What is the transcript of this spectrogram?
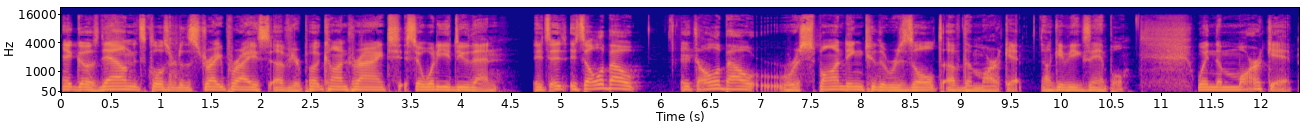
it goes down. It's closer to the strike price of your put contract. So what do you do then? It's it's all about it's all about responding to the result of the market. I'll give you an example. When the market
